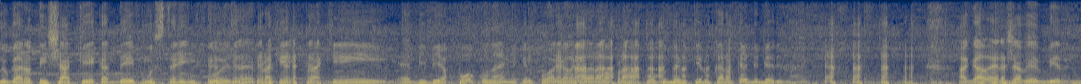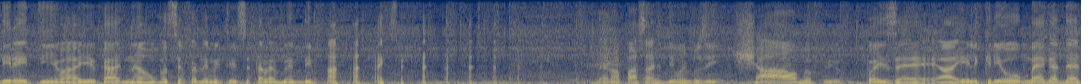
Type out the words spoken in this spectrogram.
do garoto enxaqueca Dave Mustaine. Pois é, pra quem, pra quem é, bebia pouco, né? Aquele, pô, aquela galera aloprava pouco, demitiram o cara porque ele bebia demais. A galera já bebia direitinho. Aí o cara, não, você foi demitido, você tá bebendo demais. Deram uma passagem de ônibus e tchau, meu filho. Pois é, aí ele criou o Megadeth,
